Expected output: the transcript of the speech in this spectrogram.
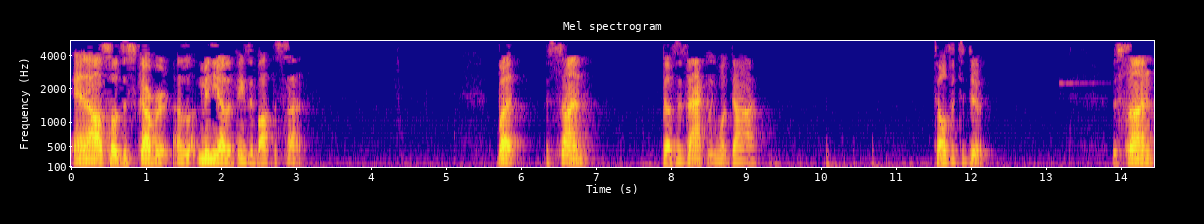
And I also discovered many other things about the sun. But the sun does exactly what God tells it to do. The sun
